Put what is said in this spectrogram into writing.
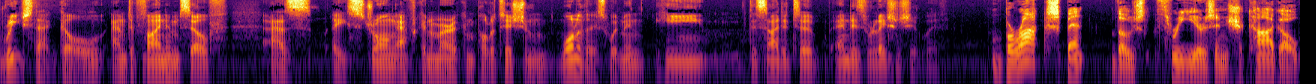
reach that goal and define himself as a strong African American politician, one of those women he decided to end his relationship with. Barack spent those three years in Chicago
